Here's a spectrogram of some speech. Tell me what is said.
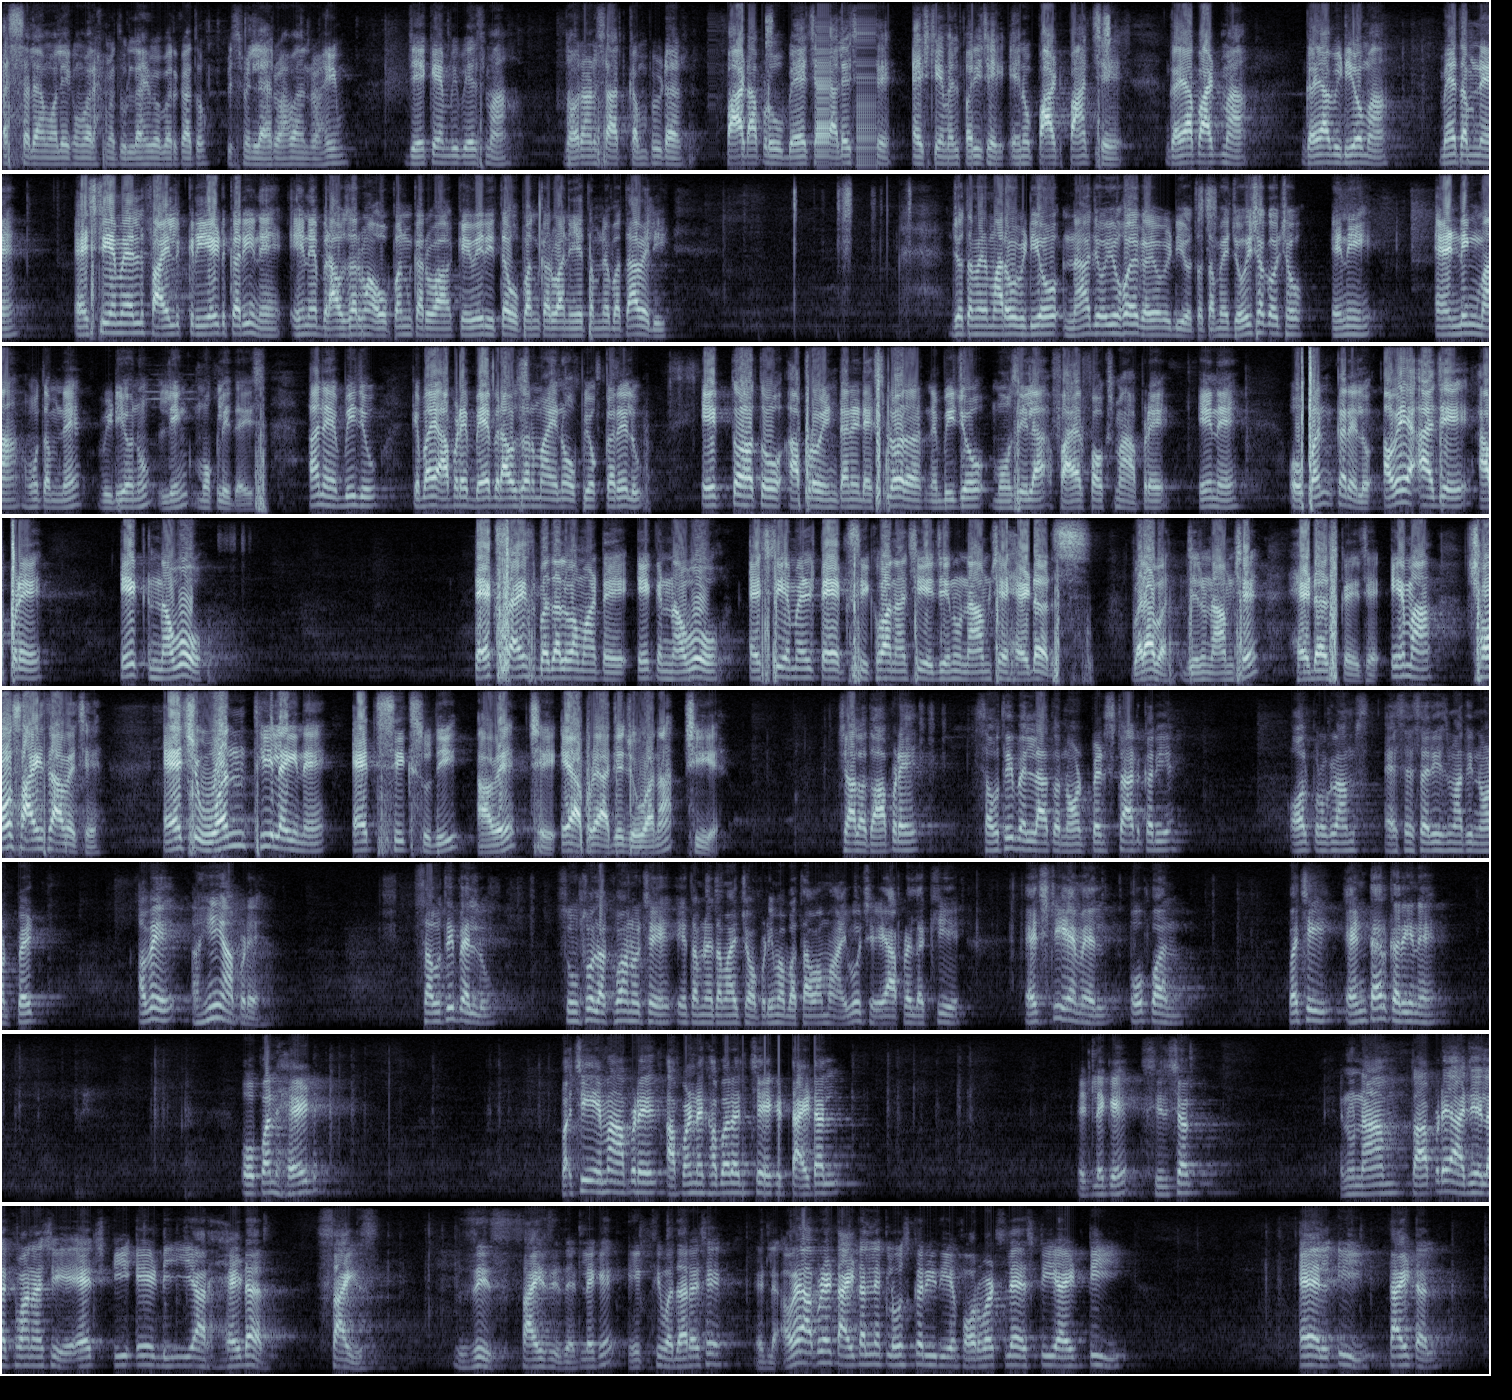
અસલામ વાલેકુમ વરહમતુલ્લાહિ વબરકાતુ બિસ્મિલ્લાહ રહમાન રહીમ જે કે એમબીબીએસમાં ધોરણ સાત કમ્પ્યુટર પાર્ટ આપણું બે ચાલે છે એચટીએમએલ પરિચય એનો પાર્ટ પાંચ છે. ગયા પાર્ટમાં ગયા વિડીયોમાં મેં તમને એચટીએમએલ ફાઇલ ક્રિએટ કરીને એને બ્રાઉઝરમાં ઓપન કરવા, કેવી રીતે ઓપન કરવાની એ તમને બતાવેલી. જો તમે મારો વીડિયો ના જોયો હોય, ગયો વીડિયો, તો તમે જોઈ શકો છો. એની એન્ડિંગમાં હું તમને વિડીયોનું લિંક મોકલી દઈશ. અને બીજું કે ભાઈ, આપણે બે બ્રાઉઝરમાં એનો ઉપયોગ કરેલું. એક તો હતો આપણો ઇન્ટરનેટ એક્સપ્લોરર ને બીજો મોઝિલા ફાયરફોક્સમાં આપણે એને ઓપન કરેલો. હવે આજે આપણે એક નવો ટેક્સ સાઇઝ બદલવા માટે એક નવો એચટીએમએલ ટેગ શીખવાના છીએ, જેનું નામ છે હેડર્સ. બરાબર? જેનું નામ છે હેડર્સ કહે છે. એમાં છ સાઇઝ આવે છે. એચ વનથી લઈને એચ સિક્સ સુધી આવે છે. એ આપણે આજે જોવાના છીએ. ચાલો તો આપણે સૌથી પહેલાં તો નોટપેડ સ્ટાર્ટ કરીએ. ઓલ પ્રોગ્રામ્સ એસેસરીઝમાંથી નોટપેડ હવે અહીં આપણે સૌથી પહેલું શું શું લખવાનું છે એ તમને તમારી ચોપડીમાં બતાવવામાં આવ્યું છે. એ આપણે લખીએ. H T M L open પછી એન્ટર કરીને ઓપન હેડ. પછી એમાં આપણે, આપણને ખબર જ છે કે ટાઇટલ એટલે કે શીર્ષક. એનું નામ તો આપણે આજે લખવાના છીએ. H E A D R header size Zeiss sizes એટલે કે એકથી વધારે છે. એટલે હવે આપણે ટાઇટલને ક્લોઝ કરી દઈએ. Forward slash T I T L E title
